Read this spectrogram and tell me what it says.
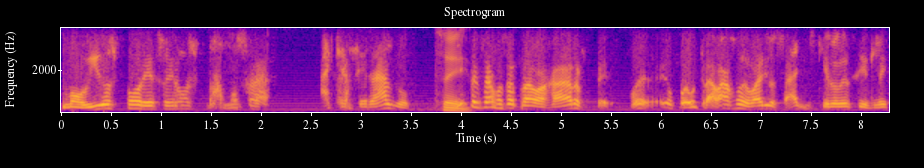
movidos por eso, dijimos, vamos a, hay que hacer algo. Sí. Y empezamos a trabajar, fue, fue un trabajo de varios años, quiero decirle,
